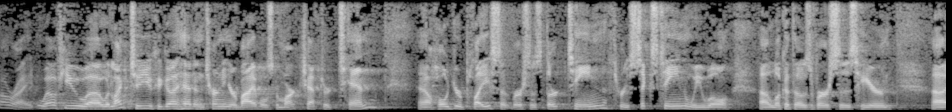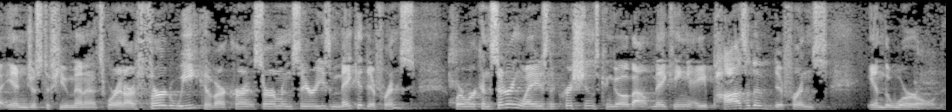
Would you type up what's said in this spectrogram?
All right. Well, if you uh, would like to, you could go ahead and turn in your Bibles to Mark chapter 10. Uh, hold your place at verses 13 through 16. We will uh, look at those verses here uh, in just a few minutes. We're in our third week of our current sermon series, Make a Difference, where we're considering ways that Christians can go about making a positive difference in the world.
